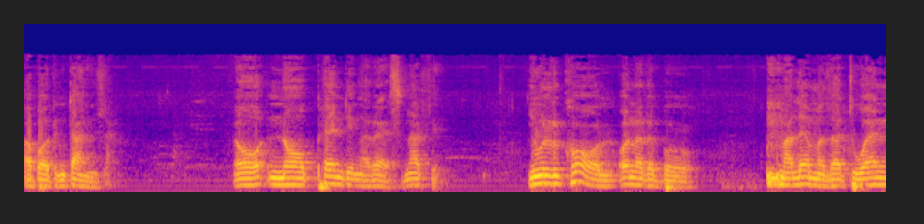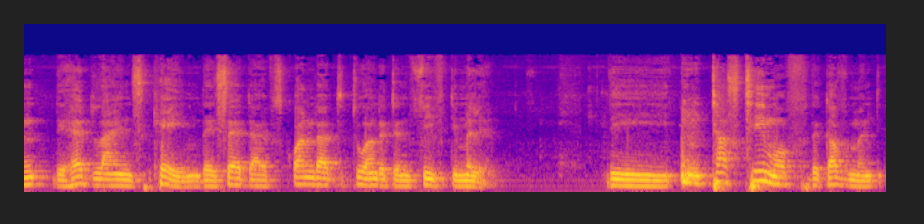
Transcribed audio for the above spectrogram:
about Nkandla. No, no pending arrest, nothing. You will recall, Honorable Malema, that when the headlines came, they said I've squandered 250 million. The task team of the government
